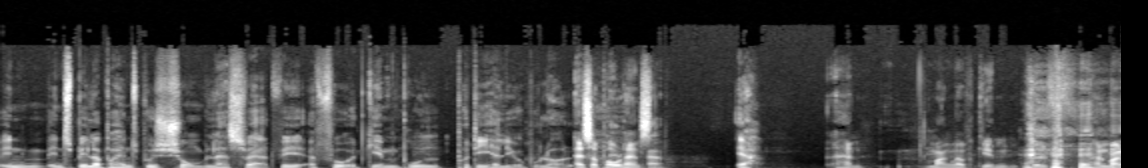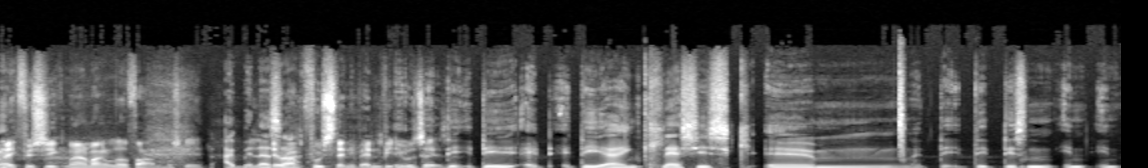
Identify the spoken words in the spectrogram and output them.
en, en spiller på hans position vil have svært ved at få et gennembrud på det her Liverpool-hold. Altså Paul Hansen. Ja. Han mangler gennem. Han mangler ikke fysik, men han mangler noget fart måske. Ej, men Altså, det var en fuldstændig vanvittig udtalelse. det, det, er- det er en klassisk... Øhm, det, det, det er sådan en... en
